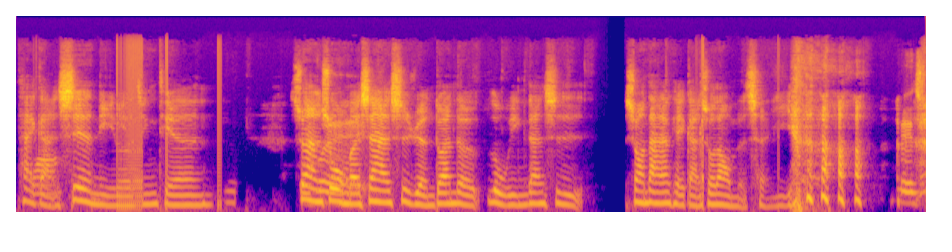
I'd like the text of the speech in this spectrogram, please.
太感谢你了，今天。虽然说我们现在是远端的录音，但是希望大家可以感受到我们的诚意。没错，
